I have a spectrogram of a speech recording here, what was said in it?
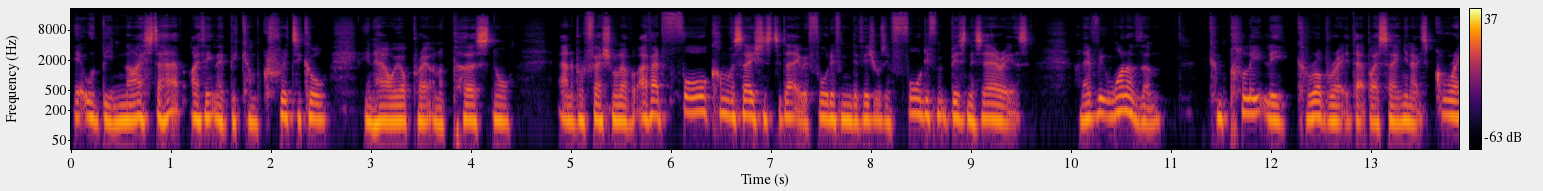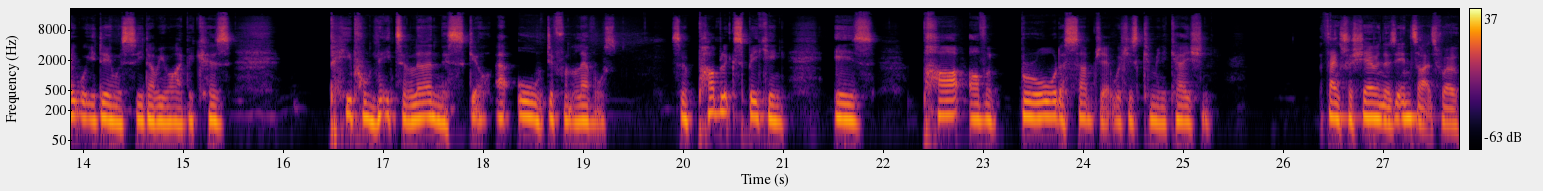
it would be nice to have. I think they've become critical in how we operate on a personal and a professional level. I've had four conversations today with four different individuals in four different business areas, and every one of them completely corroborated that by saying, you know, it's great what you're doing with CWI because people need to learn this skill at all different levels. So, public speaking is part of a broader subject, which is communication. Thanks for sharing those insights, Ro.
